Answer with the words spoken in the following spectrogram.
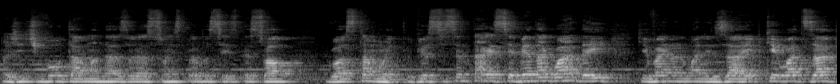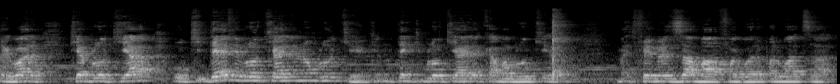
para a gente voltar a mandar as orações para vocês, pessoal. Gosta muito, viu? Se você não está recebendo, aguarda aí que vai normalizar aí, porque o WhatsApp agora quer bloquear, o que deve bloquear ele não bloqueia, o que não tem que bloquear ele acaba bloqueando. Mas foi meu desabafo agora para o WhatsApp.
